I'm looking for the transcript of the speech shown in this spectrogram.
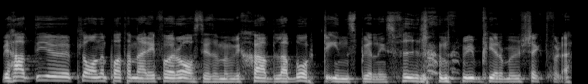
vi hade ju planer på att ha med dig i förra avsnittet men vi sjabblade bort inspelningsfilen. vi ber om ursäkt för det.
